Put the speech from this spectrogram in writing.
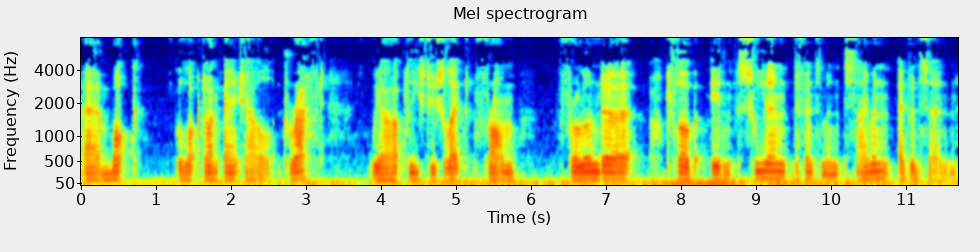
uh, mock Locked On NHL draft. We are pleased to select from Frölunda Club in Sweden defenseman Simon Edvinsson.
